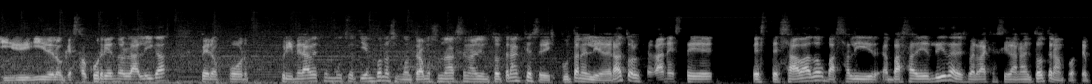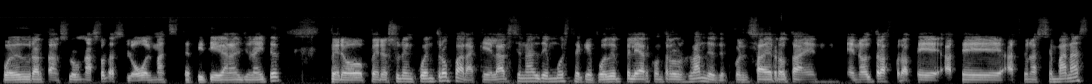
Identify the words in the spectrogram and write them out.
y de, lo que está ocurriendo en la liga, pero por primera vez en mucho tiempo nos encontramos un Arsenal y un Tottenham que se disputan el liderato. El que gane este, este sábado va a salir va a salir líder. Es verdad que si gana el Tottenham, pues te puede durar tan solo unas horas. Luego el Manchester City gana el United, pero, pero es un encuentro para que el Arsenal demuestre que puede pelear contra los grandes después de esa derrota en, en Old Trafford hace, hace, hace unas semanas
